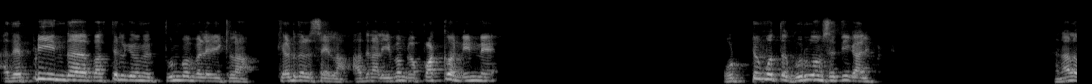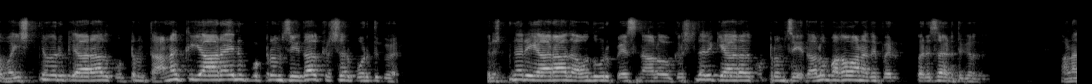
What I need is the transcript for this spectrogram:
அது எப்படி இந்த பக்தர்களுக்கு இவங்க துன்பம் விளைவிக்கலாம் கெடுதல் செய்யலாம்? அதனால இவங்க பக்கம் நின்று ஒட்டுமொத்த குருவம் காலி பண்ண அதனால வைஷ்ணவருக்கு யாராவது குற்றம் தனக்கு யாரேனும் குற்றம் செய்தால் கிருஷ்ணர் பொறுத்துக்குவார். கிருஷ்ணர் யாராவது அவதூறு பேசினாலோ கிருஷ்ணருக்கு யாராவது குற்றம் செய்தாலோ பகவான் அதை பெரு பெருசா எடுத்துக்கிறது. ஆனா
